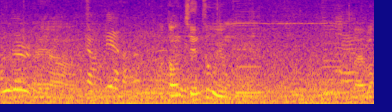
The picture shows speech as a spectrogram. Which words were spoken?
哎呀，两遍了。我当间奏用。来吧。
